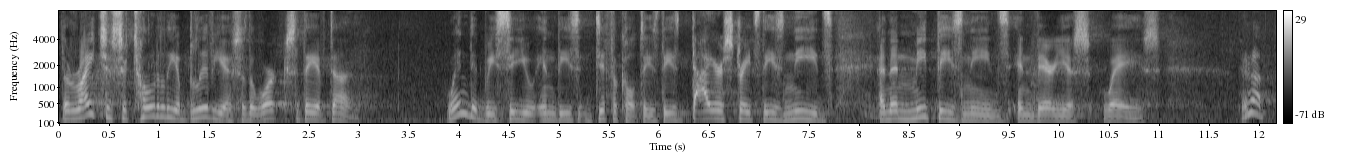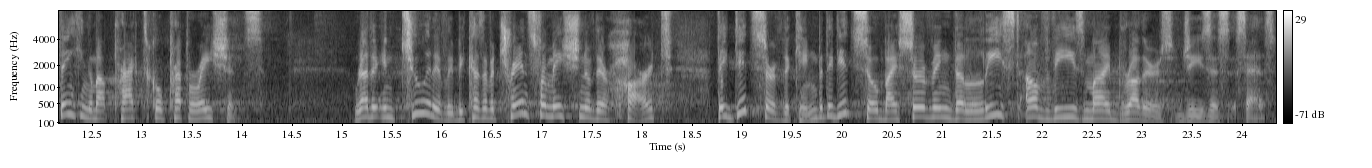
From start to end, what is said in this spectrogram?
The righteous are totally oblivious of the works that they have done. When did we see you in these difficulties, these dire straits, these needs, and then meet these needs in various ways? They're not thinking about practical preparations. Rather, intuitively, because of a transformation of their heart, they did serve the king, but they did so by serving the least of these my brothers, Jesus says.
